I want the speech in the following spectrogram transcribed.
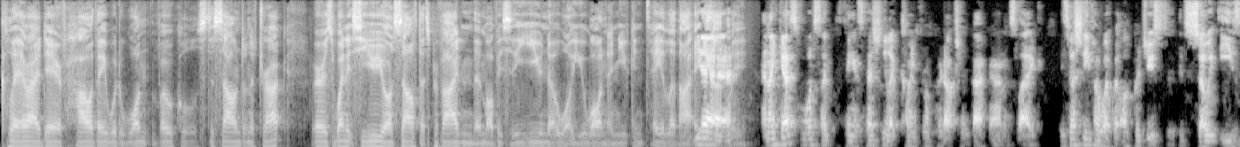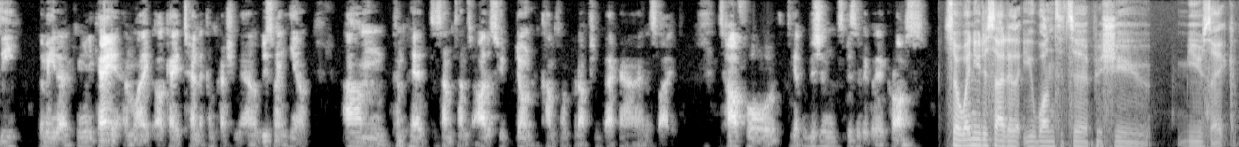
clear idea of how they would want vocals to sound on a track. Whereas when it's you yourself that's providing them, obviously you know what you want and you can tailor that exactly. Yeah. And I guess what's like the thing, especially like coming from a production background, it's like, especially if I work with other producers, it's so easy for me to communicate. I'm like, okay, turn the compression down, do something here. Um, compared to sometimes artists who don't come from a production background, and it's like it's hard for to get the vision specifically across. So when you decided that you wanted to pursue music,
